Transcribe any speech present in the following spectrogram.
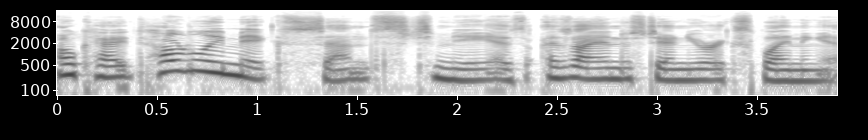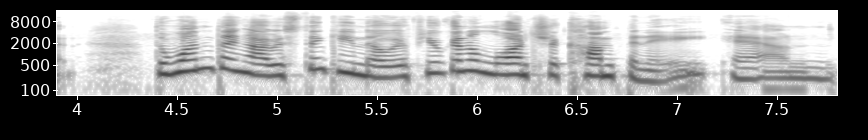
Okay, totally makes sense to me as, as I understand you're explaining it. The one thing I was thinking though, if you're going to launch a company, and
